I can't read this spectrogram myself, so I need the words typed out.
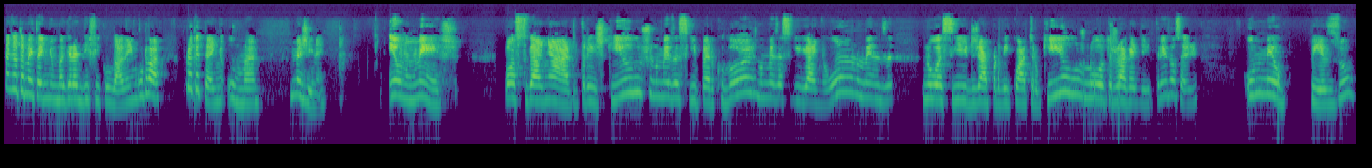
mas eu também tenho uma grande dificuldade em engordar, porque eu tenho uma, imaginem, eu num mês posso ganhar 3 quilos, no mês a seguir perco 2, no mês a seguir ganho 1, no mês no a seguir já perdi 4 quilos, no outro já ganhei 3, ou seja, o meu peso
